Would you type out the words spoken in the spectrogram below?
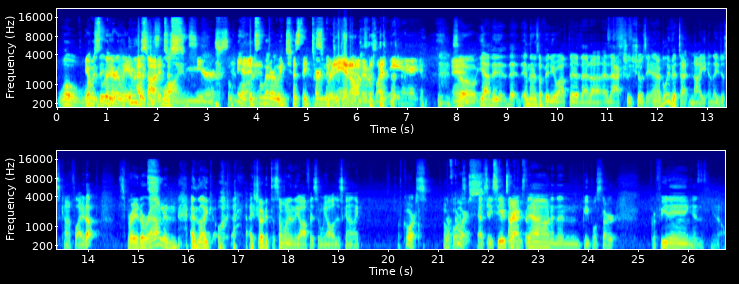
whoa, what it was did they do? literally. It was I like saw it. just It's lines. a smear. It's a yeah, it's literally just they turned the Spray can can. on and it was like. And- so yeah, they, they, and there's a video out there that uh, that actually shows it, and I believe it's at night, and they just kind of fly it up, spray it around, and and like I showed it to someone in the office, and we all just kind of like, of course, of, Of course. course. FCC cracks for that. down, and then people start graffitiing, and you know,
